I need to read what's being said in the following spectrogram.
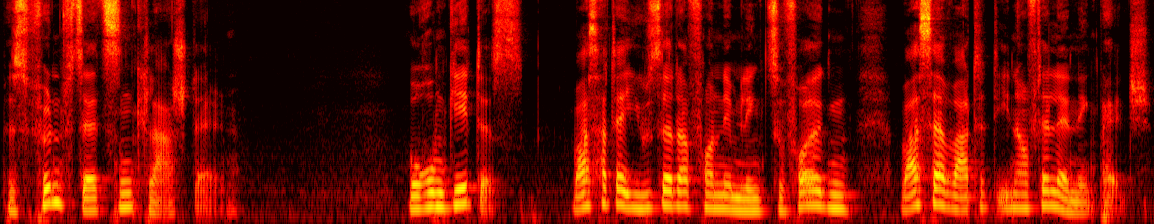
bis fünf Sätzen klarstellen. Worum geht es? Was hat der User davon, dem Link zu folgen? Was erwartet ihn auf der Landingpage?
